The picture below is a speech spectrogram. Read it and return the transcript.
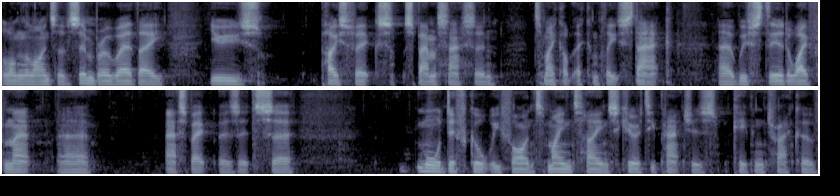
along the lines of Zimbra, where they use Postfix, Spam Assassin to make up their complete stack. Uh, we've steered away from that uh, aspect as it's more difficult we find to maintain security patches, keeping track of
